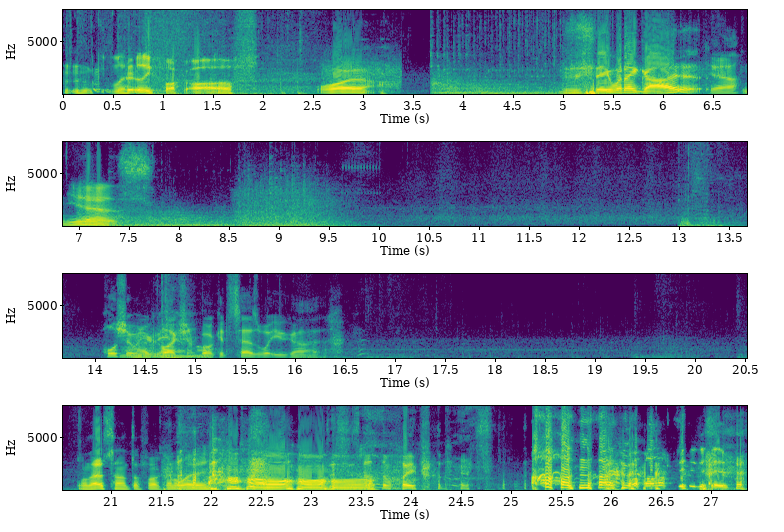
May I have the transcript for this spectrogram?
Literally, fuck off. What? Does it say what I got? Yeah. Yes. Pull shit don't with your collection ammo. book. It says what you got. Well, that's not the fucking way. This is Oh, not the way, brothers. oh no, you all did it.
